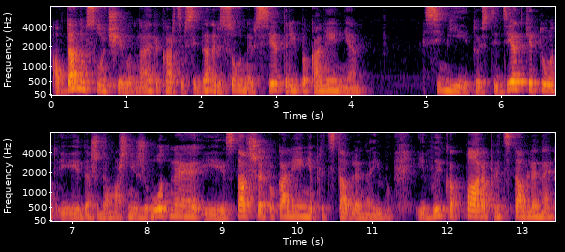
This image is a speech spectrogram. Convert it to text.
А в данном случае вот на этой карте всегда нарисованы все три поколения семьи. То есть и детки тут, и даже домашние животные, и старшее поколение представлено, и, и вы как пара представлены.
